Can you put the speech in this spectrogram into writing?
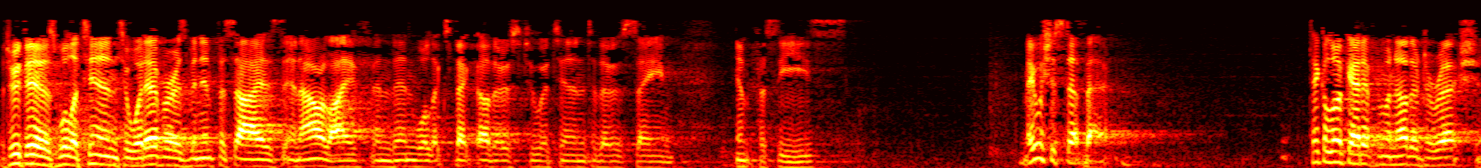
The truth is, we'll attend to whatever has been emphasized in our life, and then we'll expect others to attend to those same emphases. Maybe we should step back. Take a look at it from another direction.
